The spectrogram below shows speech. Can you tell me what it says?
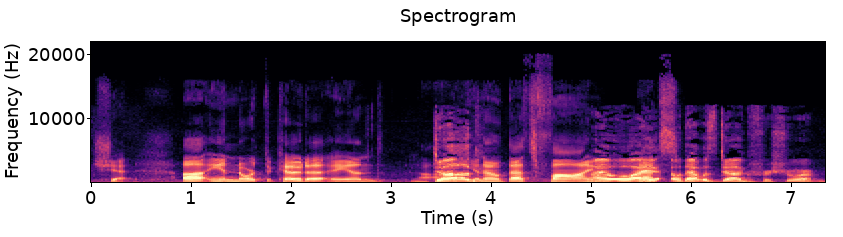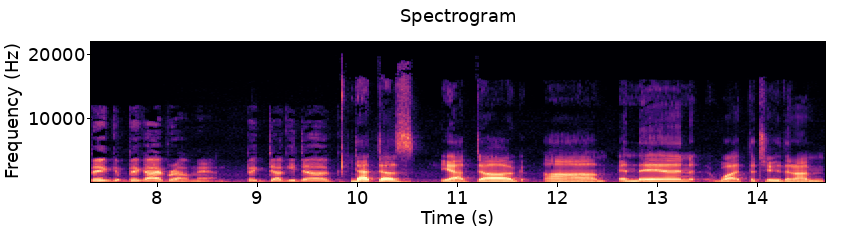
Shit. Uh, and North Dakota and uh, Doug. You know that's fine. I, oh, That's- I, oh, that was Doug for sure. Big, big eyebrow man. Big Dougie Doug. That does, yeah, Doug. Um, and then what? The two that I'm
